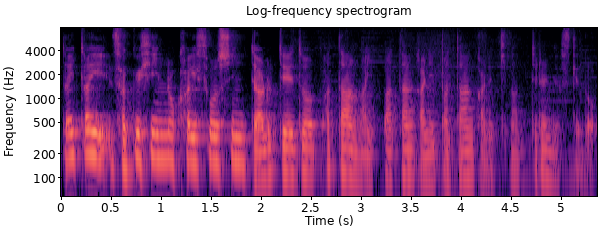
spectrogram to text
大体作品の回想シーンってある程度パターンが1パターンか2パターンかで決まってるんですけど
